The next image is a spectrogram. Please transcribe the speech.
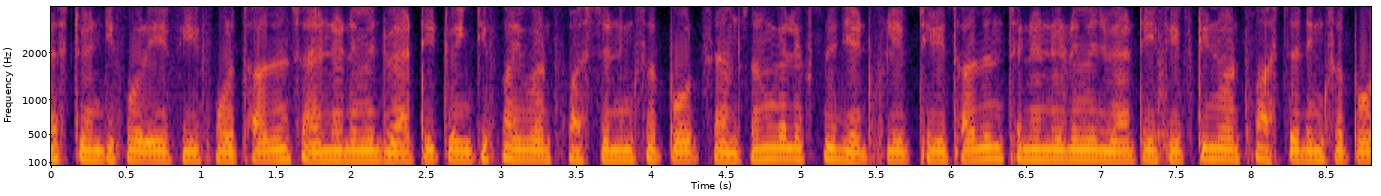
S twenty four A four thousand five hundred M H battery twenty five watt fast charging support Samsung Galaxy Z flip three thousand three hundred M H battery fifteen watt fast charging support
